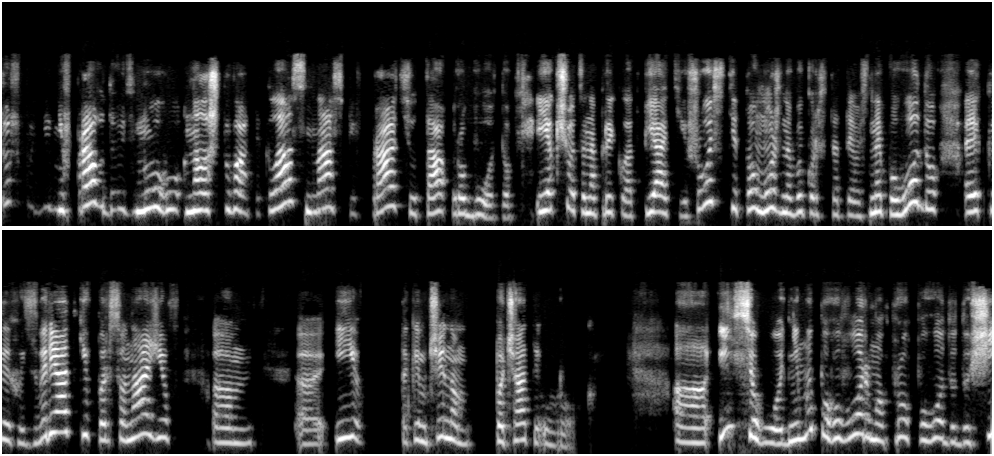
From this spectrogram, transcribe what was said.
Тож подібні вправи дають змогу налаштувати клас на співпрацю та роботу. І якщо це, наприклад, п'яті, шості, то можна використати ось не погоду, а якихось звірятків, персонажів ем, е, і таким чином почати урок. І сьогодні ми поговоримо про погоду душі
